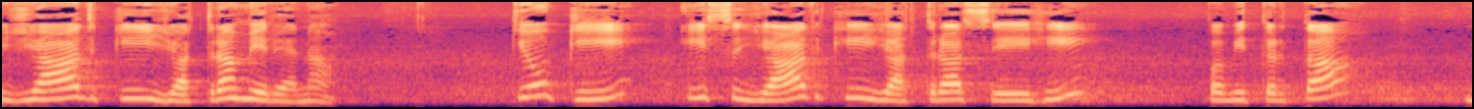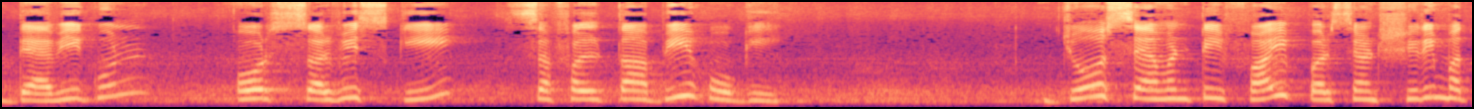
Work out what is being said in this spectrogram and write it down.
याद की यात्रा में रहना। क्योंकि इस याद की यात्रा से ही पवित्रता दैवी गुण और सर्विस की सफलता भी होगी। जो 75 परसेंट श्रीमत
